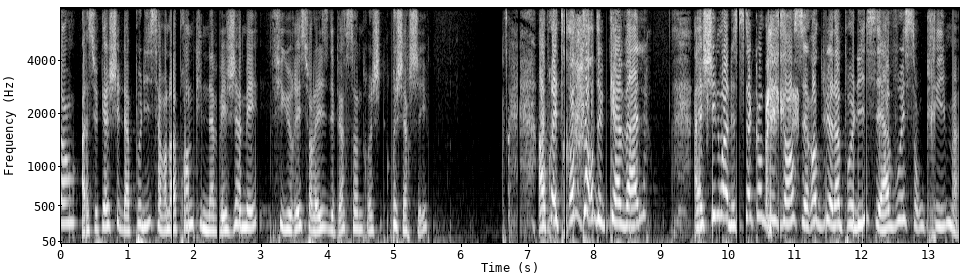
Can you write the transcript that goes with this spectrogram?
ans à se cacher de la police avant d'apprendre qu'il n'avait jamais figuré sur la liste des personnes rech- recherchées. Après 30 ans de cavale, un Chinois de 52 ans s'est rendu à la police et a avoué son crime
